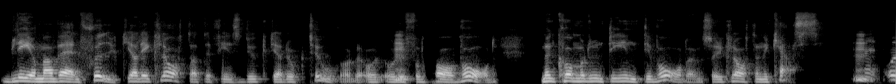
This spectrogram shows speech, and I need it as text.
blir man väl sjuk, ja det är klart att det finns duktiga doktorer och, och du Mm. får bra vård. Men kommer du inte in till vården så är det klart den är kass. Nej, Och,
